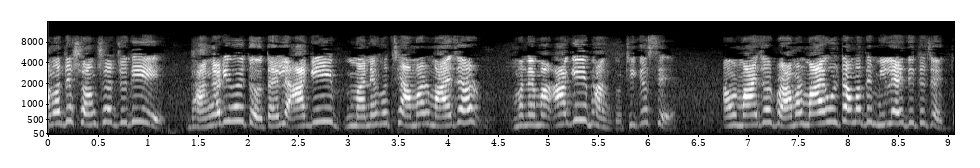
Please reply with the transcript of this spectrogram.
আমাদের সংসার যদি ভাঙারি হইতো তাহলে আগেই মানে হচ্ছে আমার মায় যার মানে আগেই ভাঙতো, ঠিক আছে? আমার মায় যাওয়ার আমার মায় উল্টা আমাদের মিলাই দিতে চাইতো।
